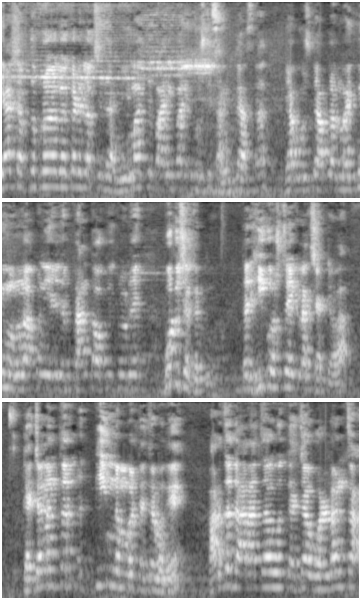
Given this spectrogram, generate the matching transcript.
या शब्दप्रयोगाकडे लक्ष द्या. नियमाचे बारीक बारीक गोष्टी सांगितल्या असतात. या गोष्टी आपल्याला माहीत नाही म्हणून आपण प्रांत ऑफिसमध्ये बोलू शकत नाही. तर ही गोष्ट एक लक्षात ठेवा. त्याच्यानंतर तीन नंबर त्याच्यामध्ये अर्जदाराचा व त्याच्या वडिलांचा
